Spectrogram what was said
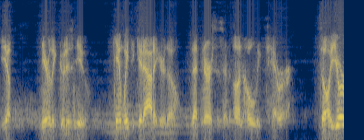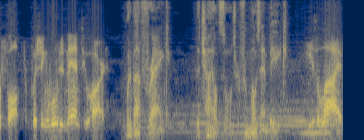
Yep, nearly good as new. Can't wait to get out of here, though. That nurse is an unholy terror. It's all your fault for pushing a wounded man too hard. What about Frank? The child soldier from Mozambique. He's alive,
